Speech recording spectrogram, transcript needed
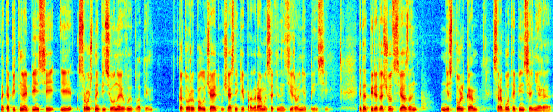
накопительной пенсии и срочной пенсионной выплаты, которую получают участники программы софинансирования пенсии. Этот перерасчет связан не столько с работой пенсионера,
